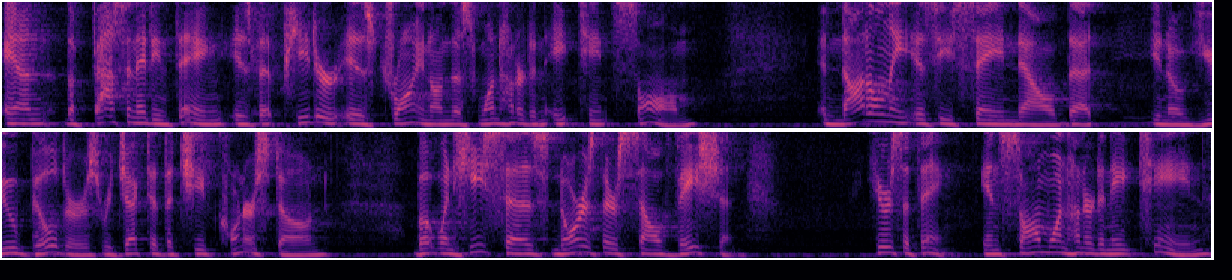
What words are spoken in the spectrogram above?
And the fascinating thing is that Peter is drawing on this 118th Psalm. And not only is he saying now that, you know, you builders rejected the chief cornerstone, but when he says, nor is there salvation, here's the thing in Psalm 118,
